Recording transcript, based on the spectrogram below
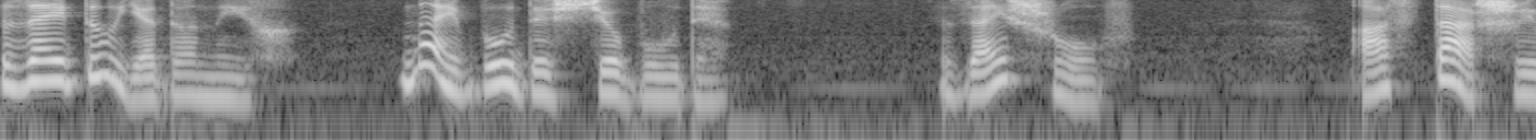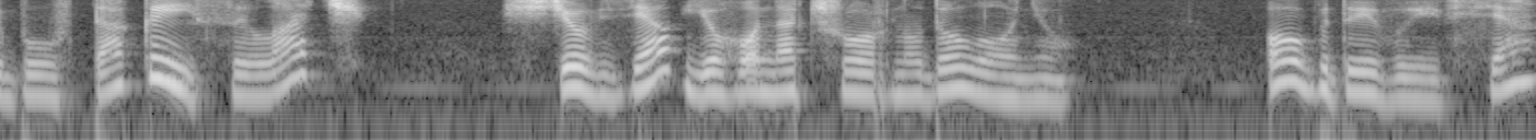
зайду я до них най буде, що буде. Зайшов. А старший був такий силач, що взяв його на чорну долоню, обдивився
